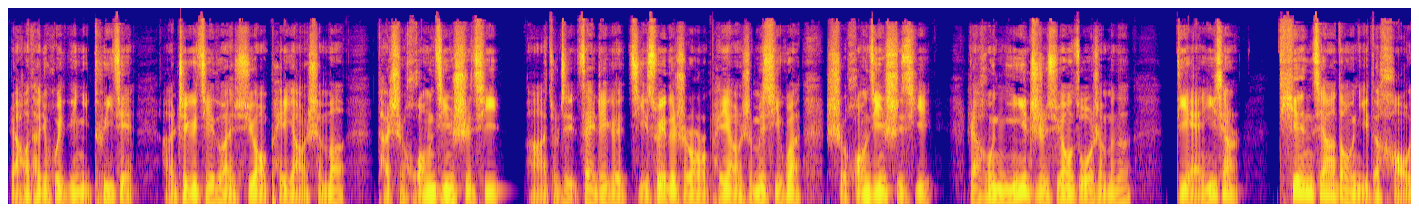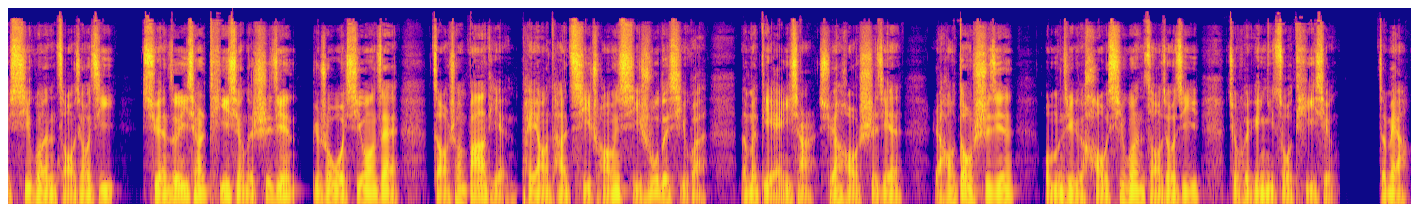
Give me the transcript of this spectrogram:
然后他就会给你推荐啊。这个阶段需要培养什么？它是黄金时期啊！就这在这个几岁的时候培养什么习惯是黄金时期。然后你只需要做什么呢？点一下，添加到你的好习惯早教机，选择一下提醒的时间，比如说我希望在早上八点培养他起床洗漱的习惯，那么点一下，选好时间，然后到时间，我们这个好习惯早教机就会给你做提醒，怎么样？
